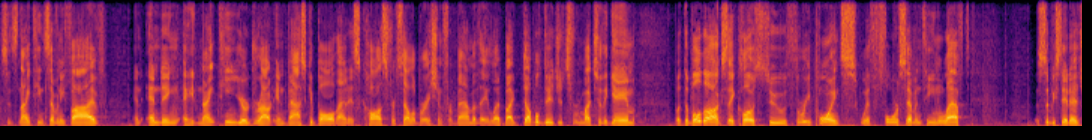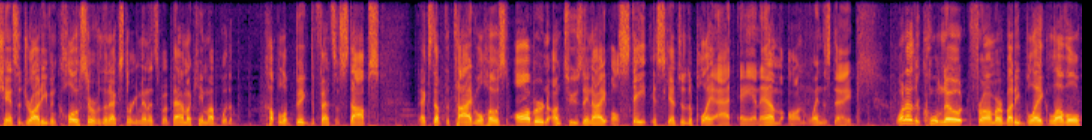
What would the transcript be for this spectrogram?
since 1975 and ending a 19 year drought in basketball. That is cause for celebration for Bama. They led by double digits for much of the game, but the Bulldogs, they close to three points with 4.17 left. Mississippi State had a chance to draw it even closer over the next three minutes, but Bama came up with a couple of big defensive stops Next up, the Tide will host Auburn on Tuesday night, while State is scheduled to play at A&M on Wednesday. One other cool note from our buddy Blake Lovell.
